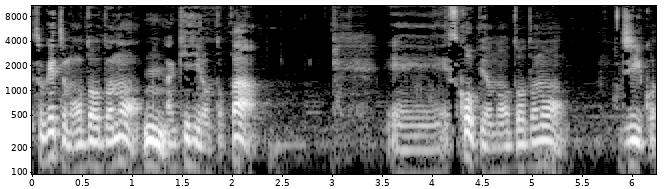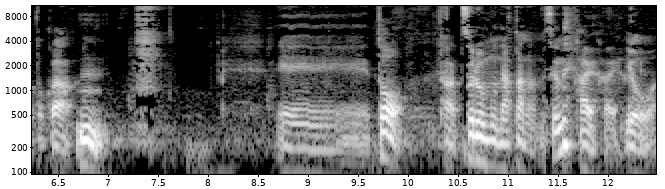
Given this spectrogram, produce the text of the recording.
ソケッチの弟のうん。秋広とか、えースコーピオンの弟のジーコとか、うん。えーとたつるむ仲なんですよね。はいはい要は。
